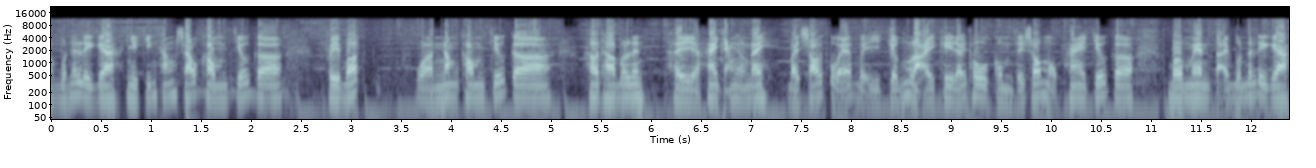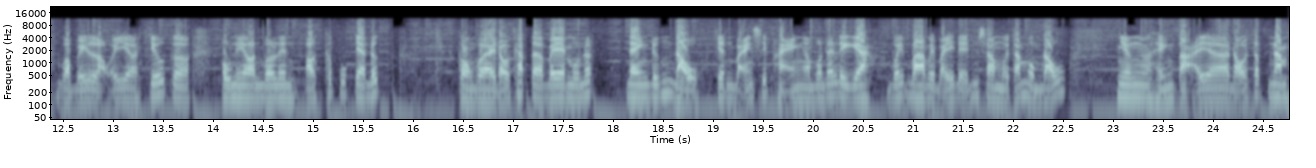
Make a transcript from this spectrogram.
uh, Bundesliga như chiến thắng 6-0 trước uh, Freiburg và 5-0 trước uh, Hertha Berlin thì hai trận gần đây bài sói có vẻ bị chững lại khi để thua cùng tỷ số 1-2 trước uh, Berman tại Bundesliga và bị loại uh, trước uh, Union Berlin ở cúp quốc gia Đức. Còn về đội khách uh, Bayern Munich đang đứng đầu trên bảng xếp hạng Bundesliga với 37 điểm sau 18 vòng đấu. Nhưng hiện tại à, đội top 5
